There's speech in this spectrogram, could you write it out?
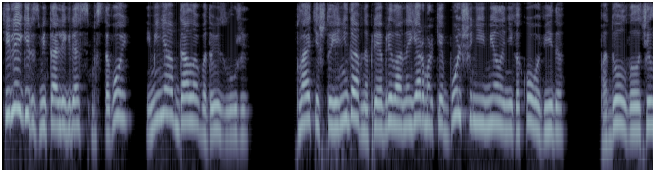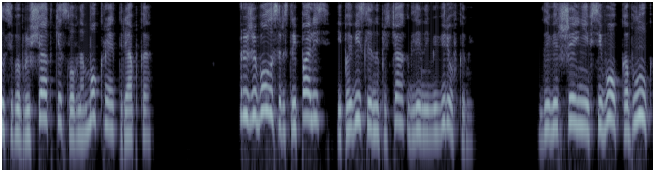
Телеги разметали грязь с мостовой, и меня обдало водой из лужи. Платье, что я недавно приобрела на ярмарке, больше не имело никакого вида. Подол волочился по брусчатке, словно мокрая тряпка. Рыжие волосы растрепались и повисли на плечах длинными веревками. До вершения всего каблук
